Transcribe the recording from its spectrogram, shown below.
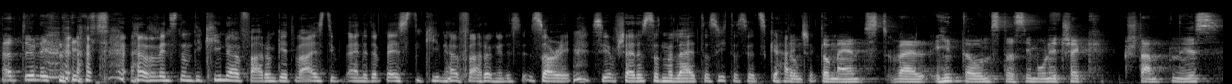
Natürlich nicht. Aber wenn es nur um die Kinoerfahrung geht, war es die, eine der besten Kinoerfahrungen. Sorry, Sie haben es tut mir leid, dass ich das jetzt Du, gehijackt du meinst, weil hinter uns der Simone-Check gestanden ist,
